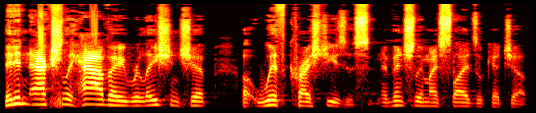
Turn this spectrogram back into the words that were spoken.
They didn't actually have a relationship uh, with Christ Jesus. And eventually my slides will catch up.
